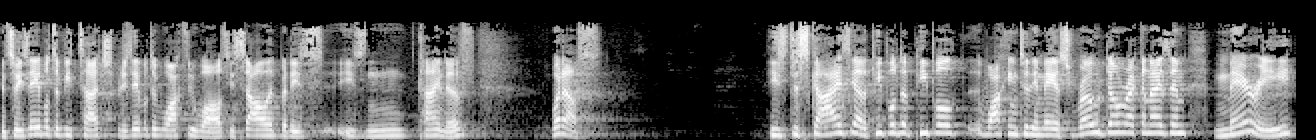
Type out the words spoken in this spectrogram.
And so he's able to be touched, but he's able to walk through walls. He's solid, but he's, he's kind of. What else? He's disguised. Yeah, the people, people walking to the Emmaus Road don't recognize him. Mary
